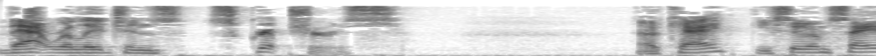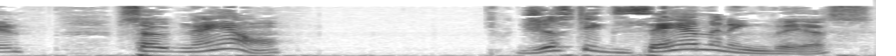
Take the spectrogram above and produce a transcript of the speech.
that religion's scriptures. Okay? You see what I'm saying? So now, just examining this,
